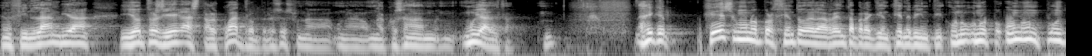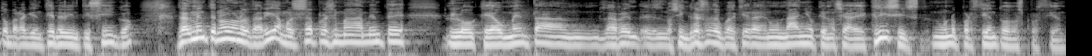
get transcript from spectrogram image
En Finlandia y otros llega hasta el 4%, pero eso es una, una cosa muy alta. Así que ¿Qué es un 1% de la renta para quien tiene 20, un, punto para quien tiene 25, realmente no lo notaríamos. Es aproximadamente lo que aumentan los ingresos de cualquiera en un año que no sea de crisis, un 1% o 2%.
